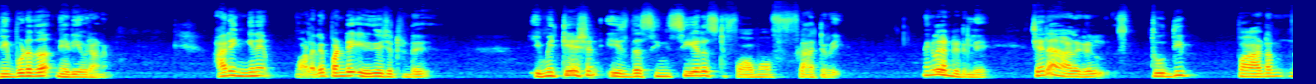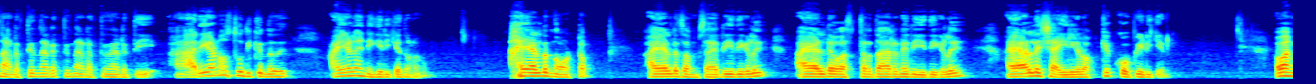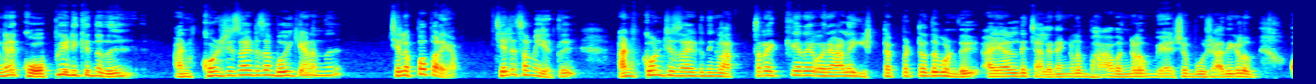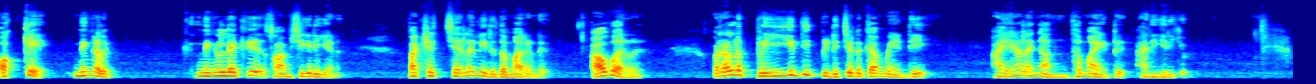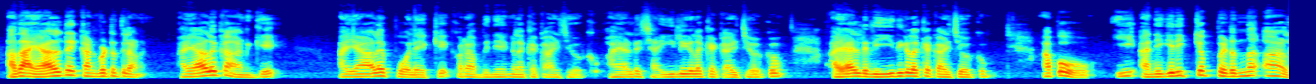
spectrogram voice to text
നിപുണത നേടിയവരാണ്. ആരിങ്ങനെ വളരെ പണ്ട് എഴുതി വെച്ചിട്ടുണ്ട് imitation is the sincerest form of flattery നിങ്ങൾ കണ്ടിട്ടില്ലേ? ചില ആളുകൾ സ്തുതി പാഠം നടത്തി നടത്തി നടത്തി നടത്തി ആരെയാണോ സ്തുതിക്കുന്നത് അയാളെ അനുകരിക്കാൻ തുടങ്ങും. അയാളുടെ നോട്ടം അയാളുടെ സംസാര രീതികൾ അയാളുടെ വസ്ത്രധാരണ രീതികൾ അയാളുടെ ശൈലികളൊക്കെ കോപ്പി അടിക്കണം അപ്പോൾ അങ്ങനെ കോപ്പി അടിക്കുന്നത് അൺകോൺഷ്യസ് ആയിട്ട് സംഭവിക്കുകയാണെന്ന് ചിലപ്പോൾ പറയാം. ചില സമയത്ത് അൺകോൺഷ്യസ് ആയിട്ട് നിങ്ങൾ അത്രയ്ക്കേറെ ഒരാളെ ഇഷ്ടപ്പെട്ടത് കൊണ്ട് അയാളുടെ ചലനങ്ങളും ഭാവങ്ങളും വേഷഭൂഷാദികളും ഒക്കെ നിങ്ങൾ നിങ്ങളിലേക്ക് സ്വാംശീകരിക്കുകയാണ്. പക്ഷെ ചില ബിരുദന്മാരുണ്ട് അവർ ഒരാളുടെ പ്രീതി പിടിച്ചെടുക്കാൻ വേണ്ടി അയാളങ്ങ് അന്ധമായിട്ട് അനുകരിക്കും. അത് അയാളുടെ കൺവട്ടത്തിലാണ് അയാൾ കാണുകയെ അയാളെ പോലെയൊക്കെ കുറേ അഭിനയങ്ങളൊക്കെ കാഴ്ചവെക്കും അയാളുടെ ശൈലികളൊക്കെ കാഴ്ചവെക്കും അയാളുടെ രീതികളൊക്കെ കാഴ്ചവെക്കും അപ്പോൾ ഈ അനുകരിക്കപ്പെടുന്ന ആൾ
